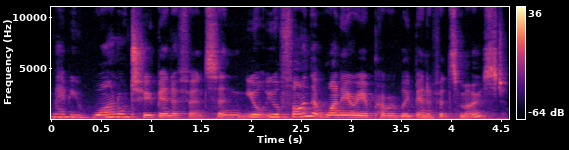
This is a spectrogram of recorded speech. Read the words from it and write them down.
maybe one or two benefits, and you'll, you'll find that one area probably benefits most,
